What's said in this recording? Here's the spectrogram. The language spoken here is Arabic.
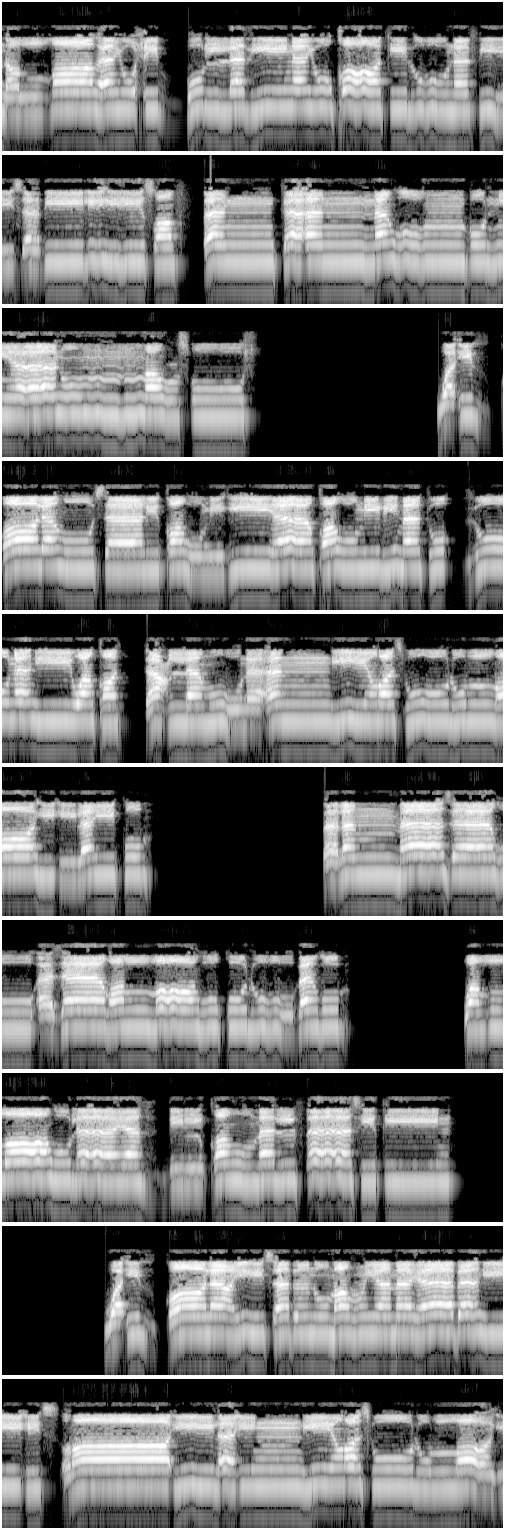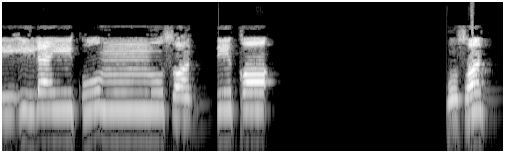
ان الله يحب الذين يقاتلون في سبيله صفا كانهم بنيان مرصوص واذ قال موسى لقومه يا قوم لم تؤذونني وقد تعلمون اني رسول الله اليكم فلما زاغوا ازاغ الله قلوبهم والله لا يهدي القوم الفاسقين واذ قال عيسى ابن مريم يا بني اسرائيل اني رسول الله اليكم مصدقا مصدقا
